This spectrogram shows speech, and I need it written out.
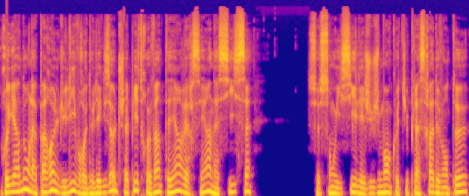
Regardons la parole du livre de l'Exode chapitre 21 versets 1 à 6. Ce sont ici les jugements que tu placeras devant eux.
